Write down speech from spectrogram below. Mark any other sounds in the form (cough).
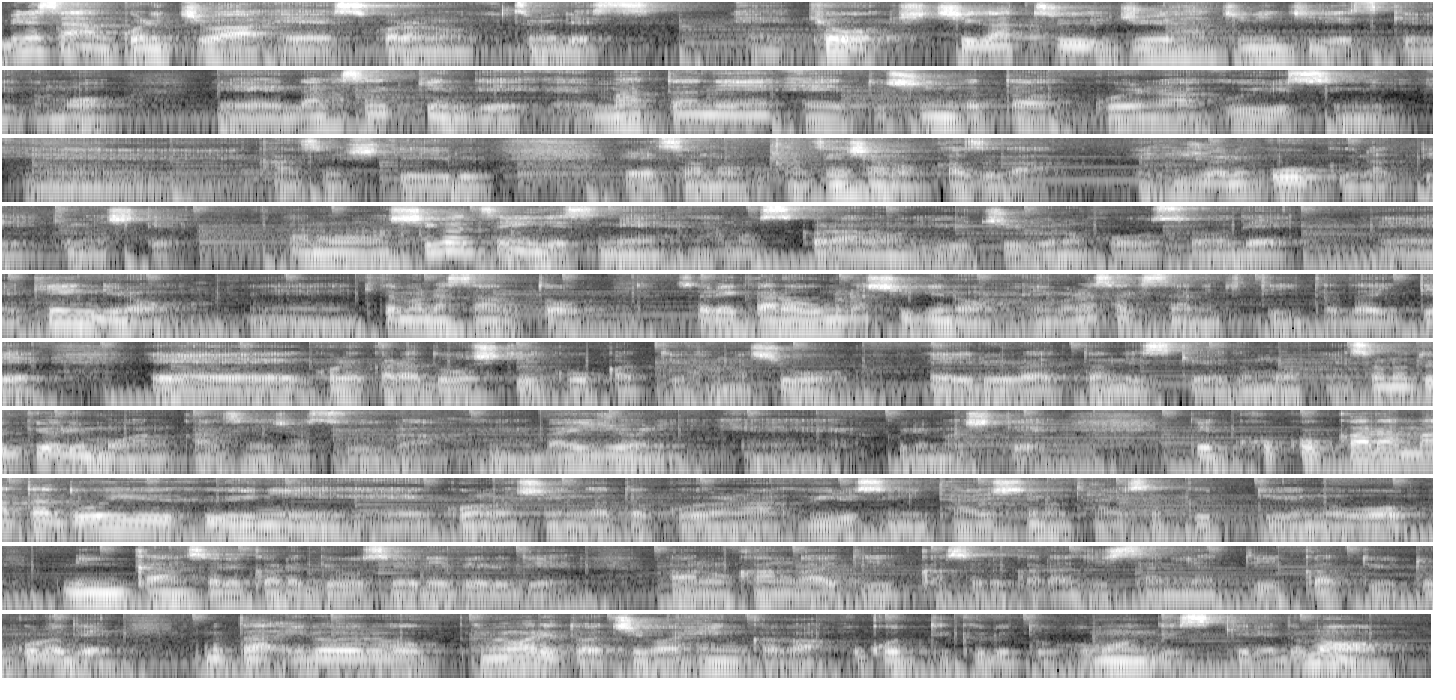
皆さんこんにちは、えー、スコラの内海です、えー、今日7月18日ですけれども、えー、長崎県でまたね、えーと、新型コロナウイルスに、えー、感染している、えー、その感染者の数が非常に多くなってきましてあの4月にですねあのスコラの YouTube の放送で、えー、県議の、えー、北村さんとそれから大村市議の、えー、紫さんに来ていただいて、えー、これからどうしていこうかっていう話を、えー、いろいろやったんですけれどもその時よりもあの感染者数が、えー、倍以上に、えーくれまして。でここからまたどういうふうにこの新型コロナウイルスに対しての対策っていうのを民間それから行政レベルであの考えていくかそれから実際にやっていくかというところでまたいろいろ今までとは違う変化が起こってくると思うんですけれども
